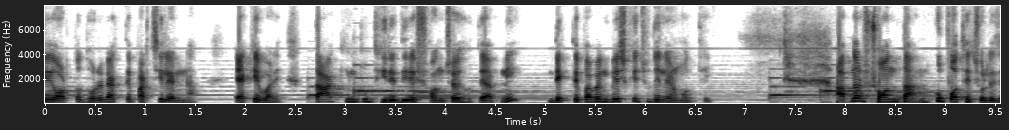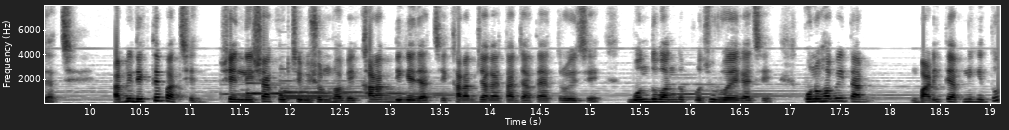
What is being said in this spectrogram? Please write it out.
যে অর্থ ধরে রাখতে পারছিলেন না, একেবারে, তা কিন্তু ধীরে ধীরে সঞ্চয় হতে আপনি দেখতে পাবেন বেশ কিছু দিনের মধ্যেই। আপনার সন্তান কুপথে চলে যাচ্ছে। আপনি দেখতে পাচ্ছেন, সে নেশা করছে ভীষণভাবে, খারাপ দিকে যাচ্ছে, খারাপ জায়গায় তার যাতায়াত রয়েছে বন্ধু বান্ধব প্রচুর হয়ে গেছে, কোনোভাবেই তার বাড়িতে আপনি কিন্তু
